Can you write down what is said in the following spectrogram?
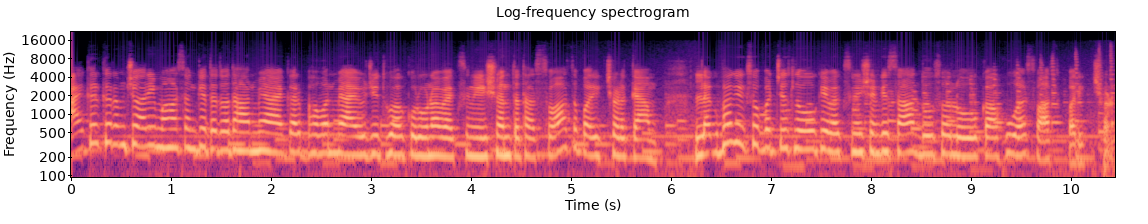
आयकर कर्मचारी महासंघ के तत्वाधान में आयकर भवन में आयोजित हुआ कोरोना वैक्सीनेशन तथा स्वास्थ्य परीक्षण कैंप। लगभग 125 लोगों के वैक्सीनेशन के साथ 200 लोगों का हुआ स्वास्थ्य परीक्षण।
